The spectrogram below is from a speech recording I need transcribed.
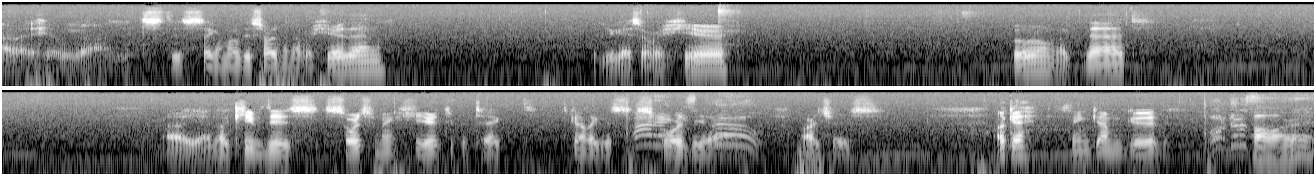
Alright, here we go. It's this. Can move this swordman over here then. Put you guys over here. Boom, like that. Uh, yeah, and I'll keep this swordsman here to protect. It's kind of like this score the uh, archers. Okay, I think I'm good. All right.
